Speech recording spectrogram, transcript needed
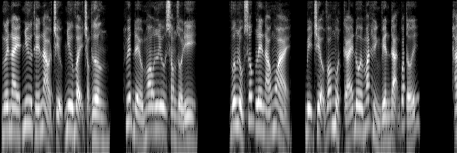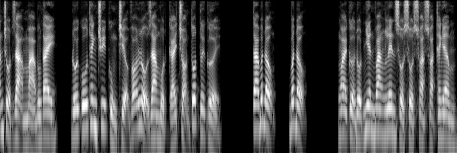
Người này như thế nào chịu như vậy trọng thương, huyết đều mau lưu xong rồi đi. Vương lục xốc lên áo ngoài, bị triệu võ một cái đôi mắt hình viên đạn quát tới. Hắn trột dạ mà buông tay, đối cố thanh truy cùng triệu võ lộ ra một cái trọn tốt tươi cười. Ta bất động, bất động. Ngoài cửa đột nhiên vang lên sột sột soạt soạt thanh âm,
